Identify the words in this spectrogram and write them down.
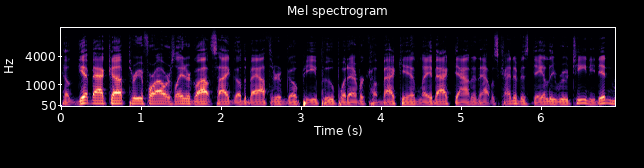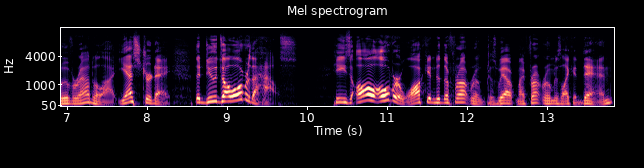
He'll get back up three or four hours later, go outside, go to the bathroom, go pee, poop, whatever, come back in, lay back down. And that was kind of his daily routine. He didn't move around a lot. Yesterday, the dude's all over the house. He's all over. Walk into the front room because we have my front room is like a den.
